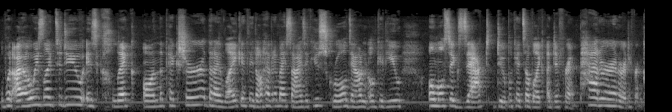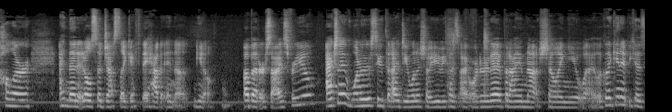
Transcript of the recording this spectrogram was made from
what I always like to do is click on the picture that I like if they don't have it in my size. If you scroll down, it'll give you almost exact duplicates of like a different pattern or a different color. And then it'll suggest like if they have it in a, you know, a better size for you. Actually, I actually have one other suit that I do want to show you because I ordered it, but I am not showing you what I look like in it because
